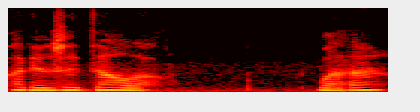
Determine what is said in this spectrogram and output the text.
快点睡觉了晚安。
